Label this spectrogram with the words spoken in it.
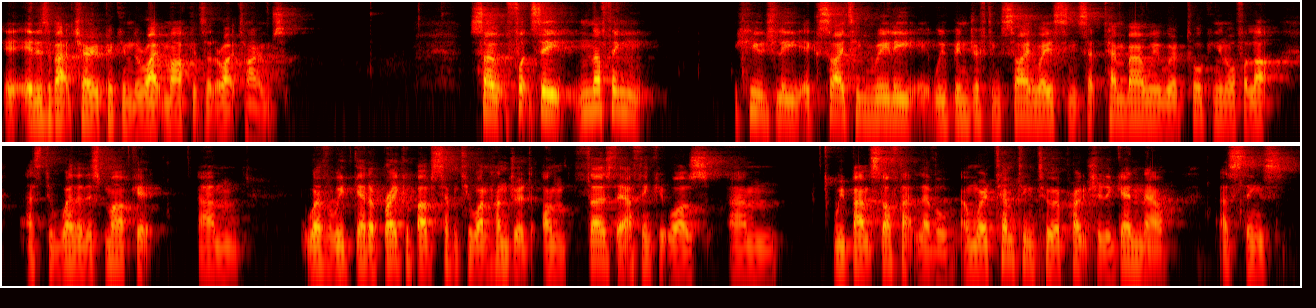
it, it is about cherry picking the right markets at the right times. So FTSE, nothing hugely exciting, really. We've been drifting sideways since September. We were talking an awful lot as to whether this market, um, whether we'd get a break above 7100 on Thursday, I think it was. Um, we bounced off that level and we're attempting to approach it again now as things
